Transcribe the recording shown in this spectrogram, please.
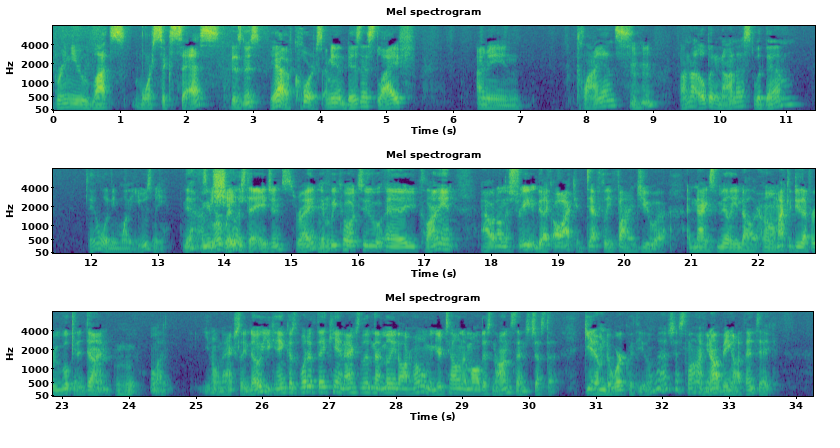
bring you lots more success. Business. Yeah, of course. I mean, in business life, I mean, clients, Mm-hmm. if I'm not open and honest with them, they wouldn't even want to use me. Yeah, I mean we're shady. real estate agents, right? If Mhm. we go to a client out on the street and be like, "Oh, I could definitely find you a, a nice million dollar home. I could do that for you. We'll get it done." Mm-hmm. Well, like, you don't actually know you can, because what if they can't actually live in that million dollar home and you're telling them all this nonsense just to get them to work with you? Well, that's just lying. You're not being authentic.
